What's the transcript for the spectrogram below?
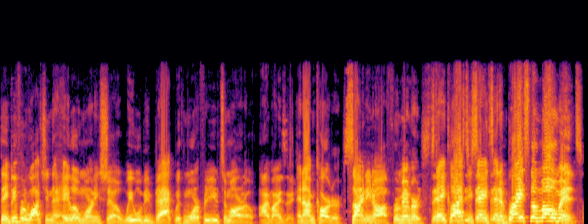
Thank, you for watching the Halo, Halo Morning Show. We will be back with more for you tomorrow. I'm Isaac. And I'm Carter, signing off. Remember, stay classy, Saints, and embrace the moment!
